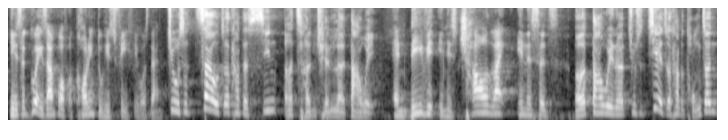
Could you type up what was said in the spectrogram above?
it is a good example of according to his faith, it was done. 就是照着他的心而成全了大卫。 And David, in his childlike innocence, 而大卫呢，就是借着他的童真，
